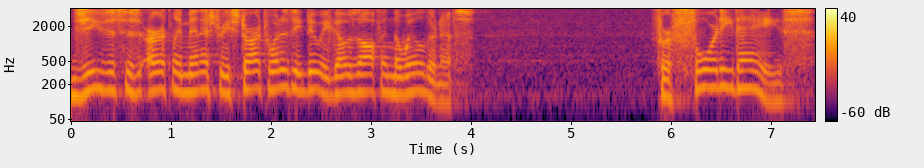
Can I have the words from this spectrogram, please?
Jesus' earthly ministry starts. What does he do? He goes off in the wilderness for 40 days.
